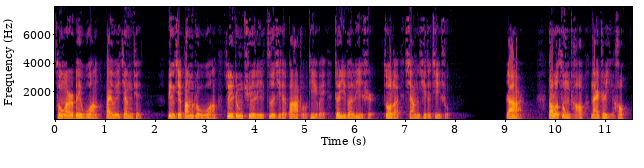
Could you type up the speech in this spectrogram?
从而被吴王拜为将军，并且帮助吴王最终确立自己的霸主地位这一段历史做了详细的记述。然而，到了宋朝乃至以后，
